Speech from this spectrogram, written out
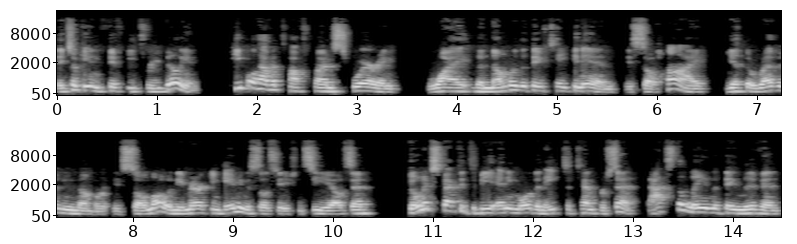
they took in 53 billion. People have a tough time squaring why the number that they've taken in is so high, yet the revenue number is so low. And the American Gaming Association CEO said, don't expect it to be any more than eight to 10%. That's the lane that they live in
